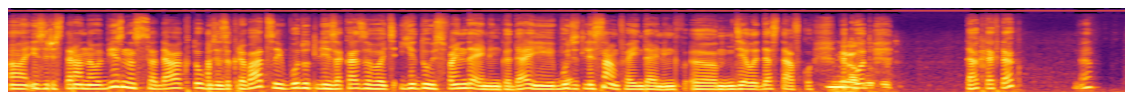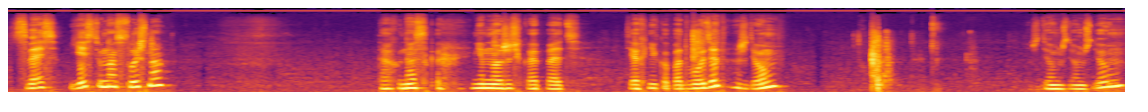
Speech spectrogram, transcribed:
э, из ресторанного бизнеса, да, кто будет закрываться, и будут ли заказывать еду из fine dining а, да, и будет ли сам fine dining э, делать доставку. Не так работает. вот, так, так, так, да. Связь есть у нас, слышно? Так, у нас немножечко опять техника подводит. Ждем. Ждем, ждем, ждем.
